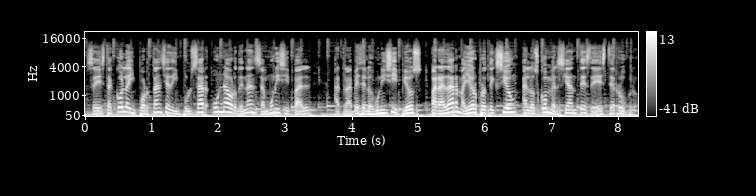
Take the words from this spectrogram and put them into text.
se destacó la importancia de impulsar una ordenanza municipal a través de los municipios para dar mayor protección a los comerciantes de este rubro.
